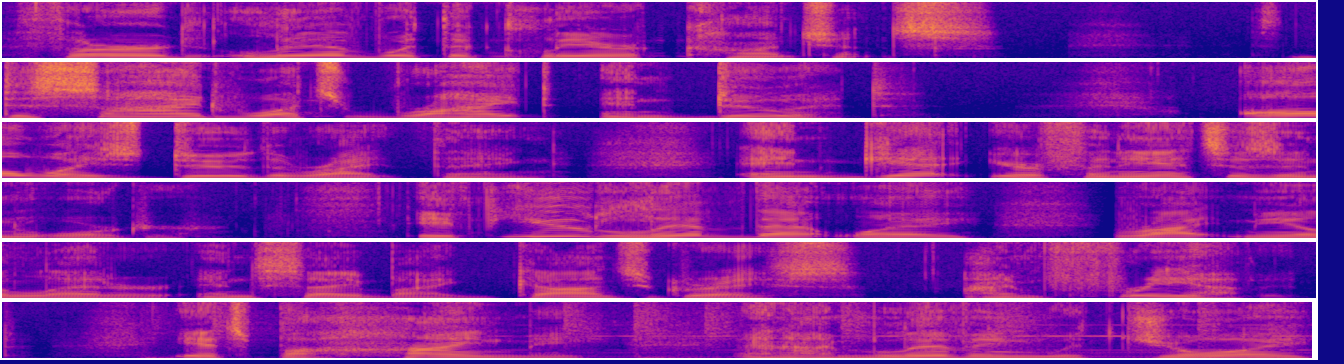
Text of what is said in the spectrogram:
Third, live with a clear conscience. Decide what's right and do it. Always do the right thing and get your finances in order. If you live that way, write me a letter and say, by God's grace, I'm free of it. It's behind me, and I'm living with joy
